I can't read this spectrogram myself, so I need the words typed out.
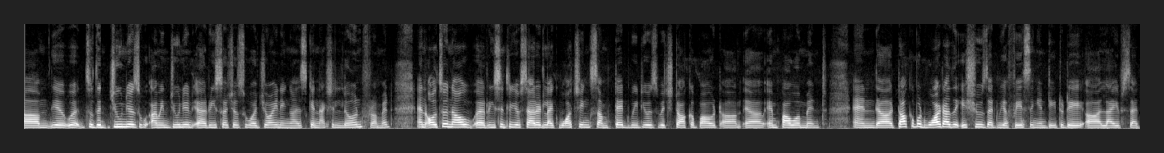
um, so the juniors, I mean junior uh, researchers who are joining us can actually learn from it. And also now uh, recently you've started like watching some TED videos which talk about um, uh, empowerment and uh, talk about what are the issues that we are facing in day-to-day -day, lives that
